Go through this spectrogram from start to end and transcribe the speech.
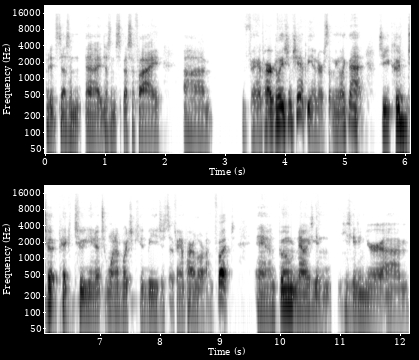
but it doesn't uh, it doesn't specify um, vampire Galletian champion or something like that. So you could t- pick two units, one of which could be just a vampire lord on foot, and boom, now he's getting he's getting your um,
